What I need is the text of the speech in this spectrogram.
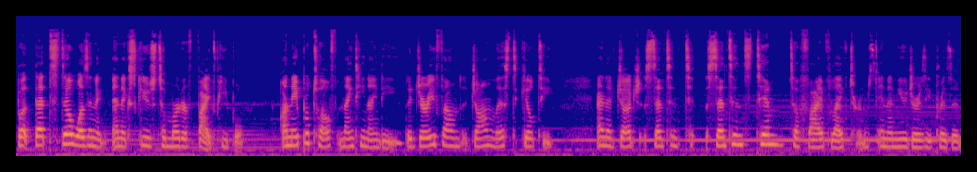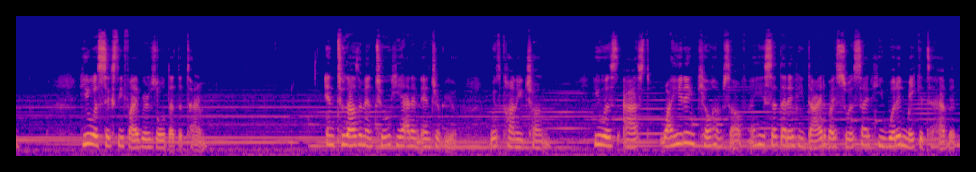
But that still wasn't an excuse to murder five people. On April 12, 1990, the jury found John List guilty, and a judge sentenced, sentenced him to five life terms in a New Jersey prison. He was 65 years old at the time. In 2002, he had an interview with Connie Chung. He was asked why he didn't kill himself, and he said that if he died by suicide, he wouldn't make it to heaven.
